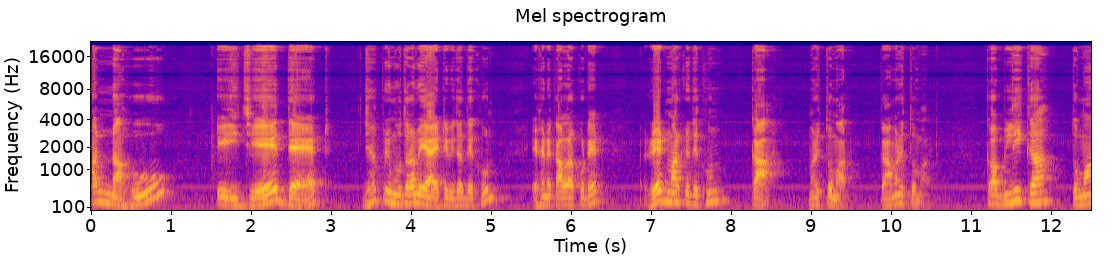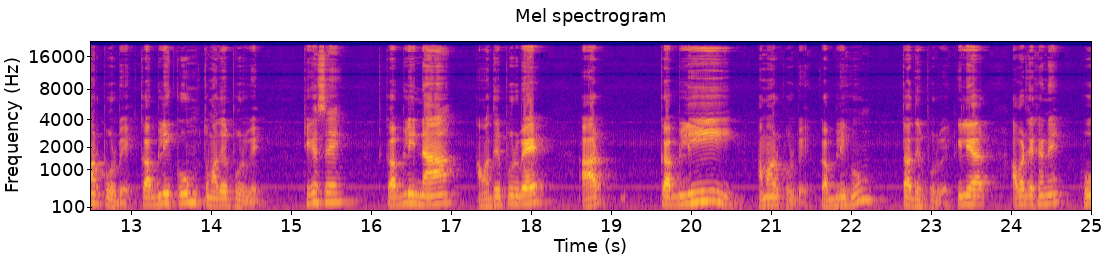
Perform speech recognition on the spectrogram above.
আন্নাহু, এই যে দ্যাট, যাই হোক প্রিয় মোহতারাম, এই আইটের ভিতর দেখুন এখানে কালার কোডেড রেড মার্কে দেখুন কা মানে তোমার, কা মানে তোমার। কাবলি কা তোমার পূর্বে কাবলি কুম তোমাদের পূর্বে, ঠিক আছে? কাবলি না আমাদের পূর্বে আর কাবলি আমার পূর্বে, কাবলি হুম তাদের পূর্বে ক্লিয়ার আবার যেখানে হু,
